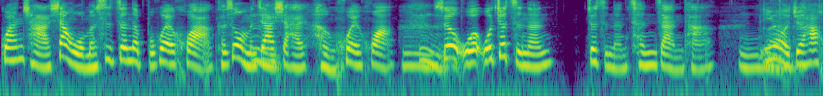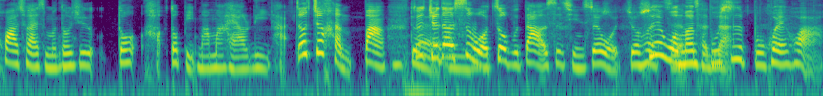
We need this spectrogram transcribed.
观察，像我们是真的不会画，可是我们家小孩很会画，嗯，所以我我就只能就只能称赞他。因为我觉得他画出来什么东西都好，都比妈妈还要厉害，就就很棒，就觉得是我做不到的事情，所以我就会。所以我们不是不会画，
